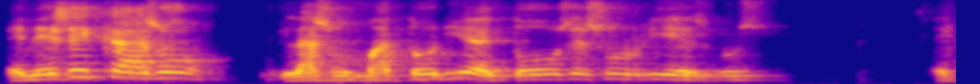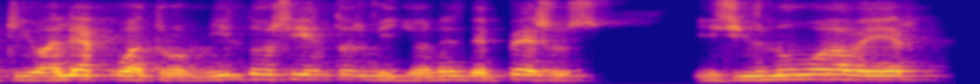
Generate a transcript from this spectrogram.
En ese caso, la sumatoria de todos esos riesgos equivale a 4.200 millones de pesos. Y si uno va a ver,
